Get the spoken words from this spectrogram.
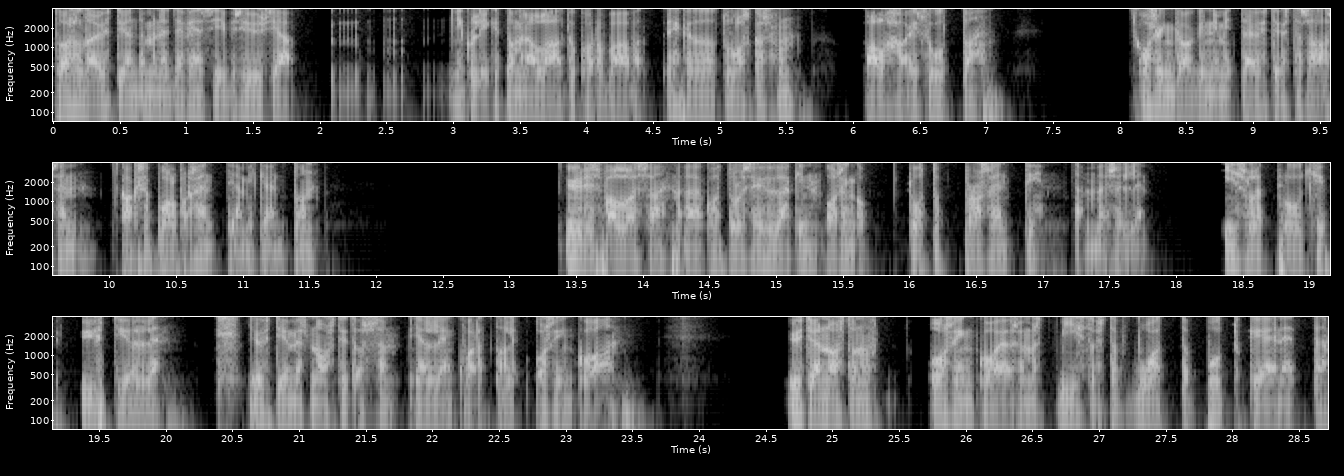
Toisaalta yhtiön tämmöinen defensiivisyys ja mm, niin kuin liiketoiminnan laatu korvaavat ehkä tuota tuloskasvun alhaisuutta. Osinkoakin nimittäin yhtiöstä saa sen 2,5 prosenttia, mikä nyt on Yhdysvalloissa kohtuullisen hyväkin osinkotuottoprosentti tämmöiselle isolle blue chip-yhtiölle. Ja yhtiö myös nosti tuossa jälleen kvartaaliosinkoaan. Yhtiö on nostanut osinkoa jo semmoista 15 vuotta putkeen, että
